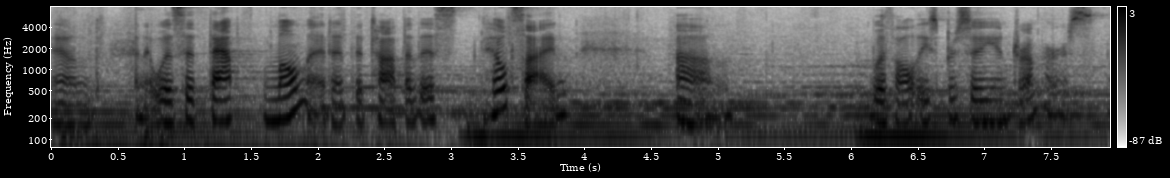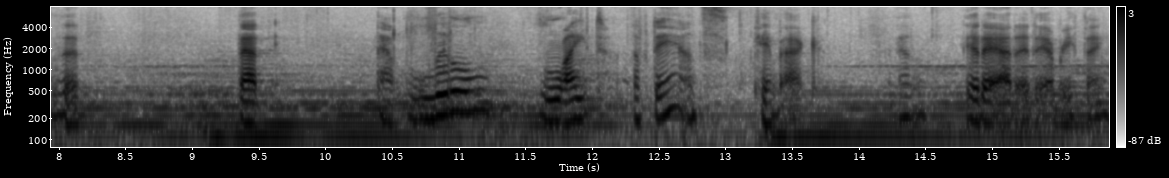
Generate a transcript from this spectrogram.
And, and it was at that moment at the top of this hillside um, with all these Brazilian drummers that, that, that little light of dance came back and it added everything.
